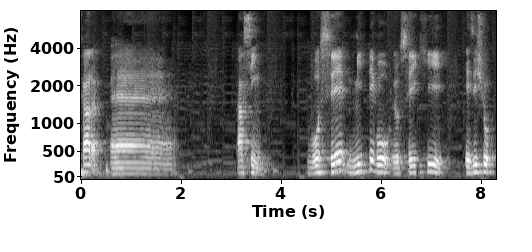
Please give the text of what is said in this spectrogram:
Cara, é. Assim, você me pegou. Eu sei que existe o,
